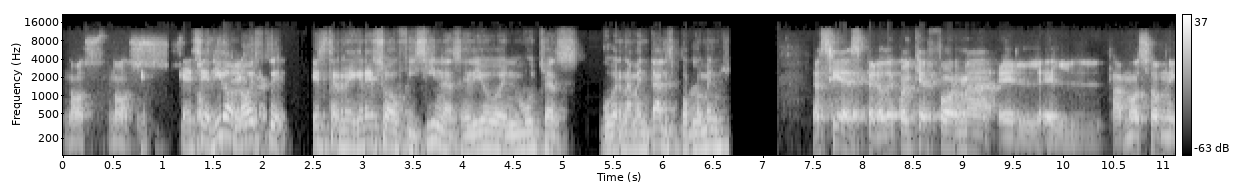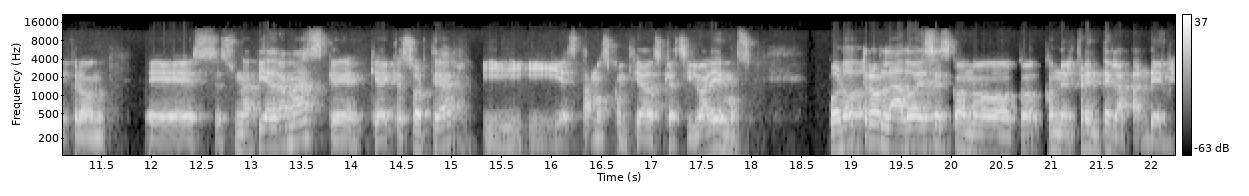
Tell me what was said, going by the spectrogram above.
nos... nos que se dio, ¿no? Este, este regreso a oficinas se dio en muchas gubernamentales, por lo menos. Así es, pero de cualquier forma, el, el famoso Omicron es, es, una piedra más que, que hay que sortear y, y, estamos confiados que así lo haremos. Por otro lado, ese es con, el frente de la pandemia.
